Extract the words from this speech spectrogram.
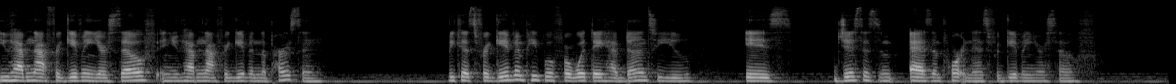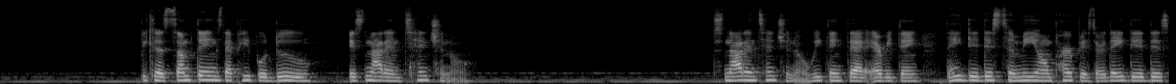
You have not forgiven yourself and you have not forgiven the person. Because forgiving people for what they have done to you is just as as important as forgiving yourself. Because some things that people do, it's not intentional. It's not intentional. We think that everything, they did this to me on purpose or they did this.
